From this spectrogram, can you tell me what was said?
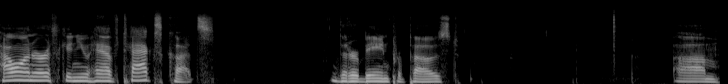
How on earth can you have tax cuts that are being proposed? Um,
